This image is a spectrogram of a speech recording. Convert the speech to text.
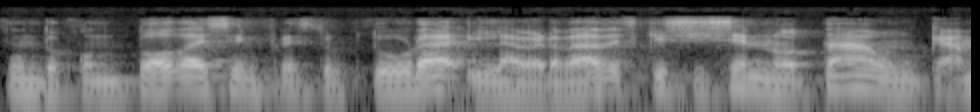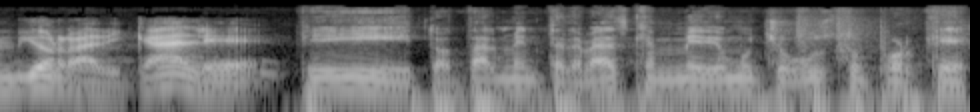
junto con toda esa infraestructura y la verdad es que sí se nota un cambio radical, ¿eh? Sí, totalmente. La verdad es que a mí me dio mucho gusto porque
